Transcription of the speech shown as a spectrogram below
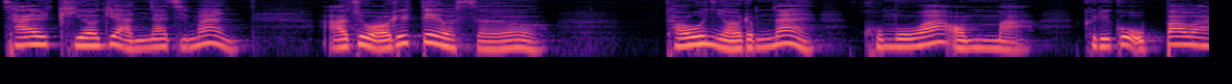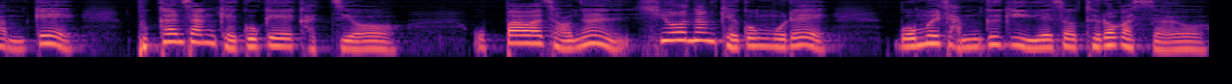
잘 기억이 안 나지만 아주 어릴 때였어요. 더운 여름날 고모와 엄마, 그리고 오빠와 함께 북한산 계곡에 갔지요. 오빠와 저는 시원한 계곡물에 몸을 담그기 위해서 들어갔어요.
